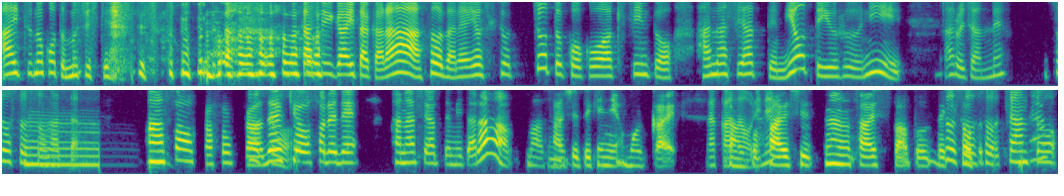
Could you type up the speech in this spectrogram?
と。あいつのこと無視してるってずっと思ってた。昔がいたからそうだね。よしちょちょっとここはきちんと話し合ってみようっていうふうにあるじゃんね。そうそうそうなった。ん。あそうかそうか。そうそう。で今日それで話し合ってみたら、まあ、最終的にはもう一回ちゃんと仲直りね。再し、うん、再スタートできそううそうそそう。ちゃんとうん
